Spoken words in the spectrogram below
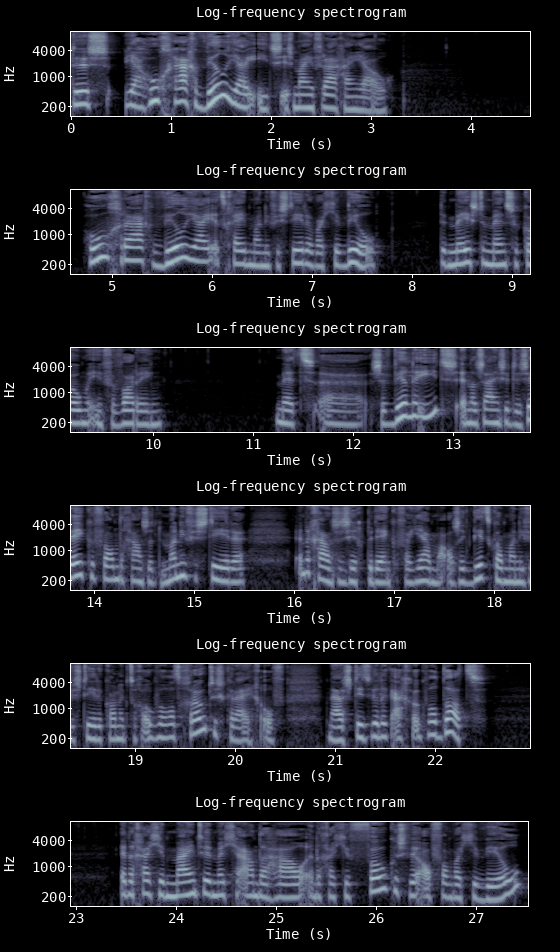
Dus ja, hoe graag wil jij iets, is mijn vraag aan jou. Hoe graag wil jij hetgeen manifesteren wat je wil? De meeste mensen komen in verwarring met uh, ze willen iets en dan zijn ze er zeker van, dan gaan ze het manifesteren en dan gaan ze zich bedenken van ja, maar als ik dit kan manifesteren, kan ik toch ook wel wat groters krijgen of naast dit wil ik eigenlijk ook wel dat. En dan gaat je mind weer met je aan de haal en dan gaat je focus weer af van wat je wil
